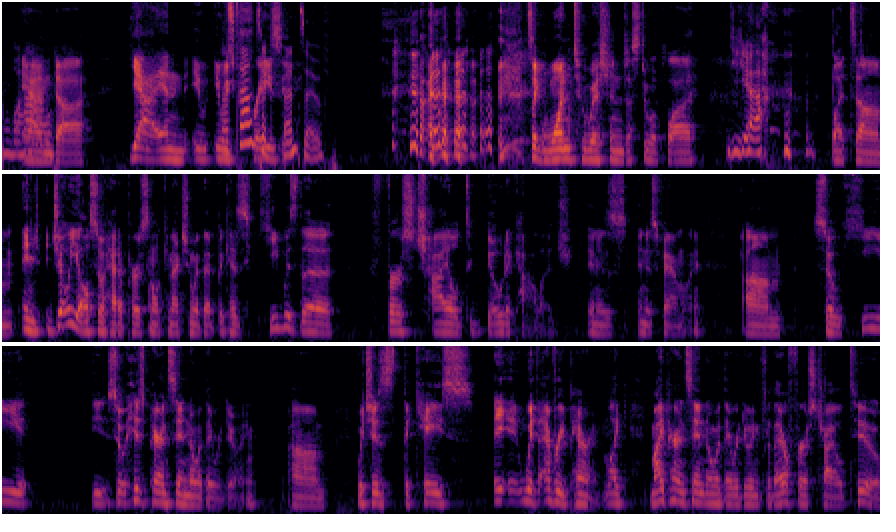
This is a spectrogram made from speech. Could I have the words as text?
Wow. And uh, yeah, and it, it that was sounds crazy. expensive it's like one tuition just to apply. yeah But um, and Joey also had a personal connection with it because he was the first child to go to college in his in his family. Um, so he, so his parents didn't know what they were doing, um, which is the case i i with every parent. Like my parents didn't know what they were doing for their first child too,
